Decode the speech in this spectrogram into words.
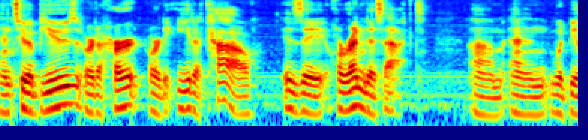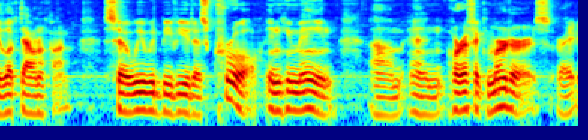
And to abuse or to hurt or to eat a cow is a horrendous act um, and would be looked down upon. So we would be viewed as cruel, inhumane, um, and horrific murderers, right,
